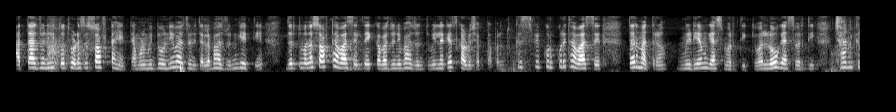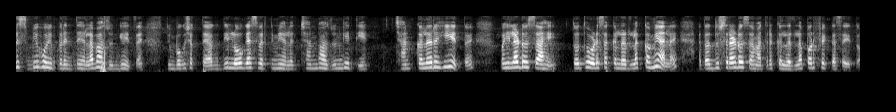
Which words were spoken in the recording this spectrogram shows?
आता अजूनही तो थोडासा सॉफ्ट आहे. त्यामुळे मी दोन्ही बाजूनी त्याला भाजून घेते. जर तुम्हाला सॉफ्ट हवा असेल तर एका बाजूने भाजून तुम्ही लगेच काढू शकता. परंतु क्रिस्पी कुरकुरीत हवा असेल तर मात्र मीडियम गॅसवरती किंवा लो गॅसवरती छान क्रिस्पी होईपर्यंत याला भाजून घ्यायचं आहे तुम्ही बघू शकता अगदी लो गॅसवरती मी ह्याला छान भाजून घेते छान कलरही येतोय. पहिला डोसा आहे तो थोडासा कलरला कमी आलाय. आता दुसरा डोसा मात्र कलरला परफेक्ट असा येतो.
